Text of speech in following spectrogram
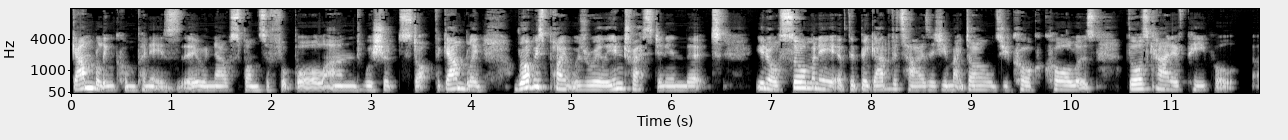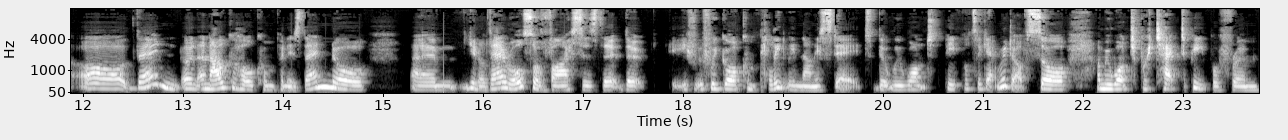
gambling companies who now sponsor football and we should stop the gambling? Robbie's point was really interesting in that, you know, so many of the big advertisers, your McDonald's, your Coca Colas, those kind of people, are then, and alcohol companies, they know um, you know, they're also vices that that if, if we go completely nanny state that we want people to get rid of. So, and we want to protect people from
